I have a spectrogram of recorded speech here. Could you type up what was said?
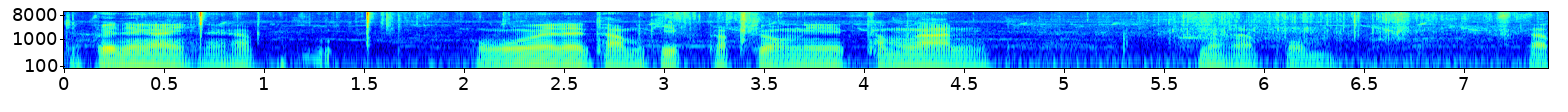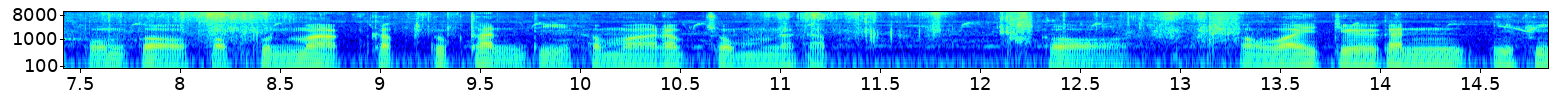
จะเป็นยังไงนะครับ ผมก็ไม่ได้ทำคลิปครับช่วงนี้ทำงานนะครับผมครับผมก็ขอบคุณมากครับทุกท่านที่เข้ามารับชมนะครับ ก็เอาไว้เจอกันอีพี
